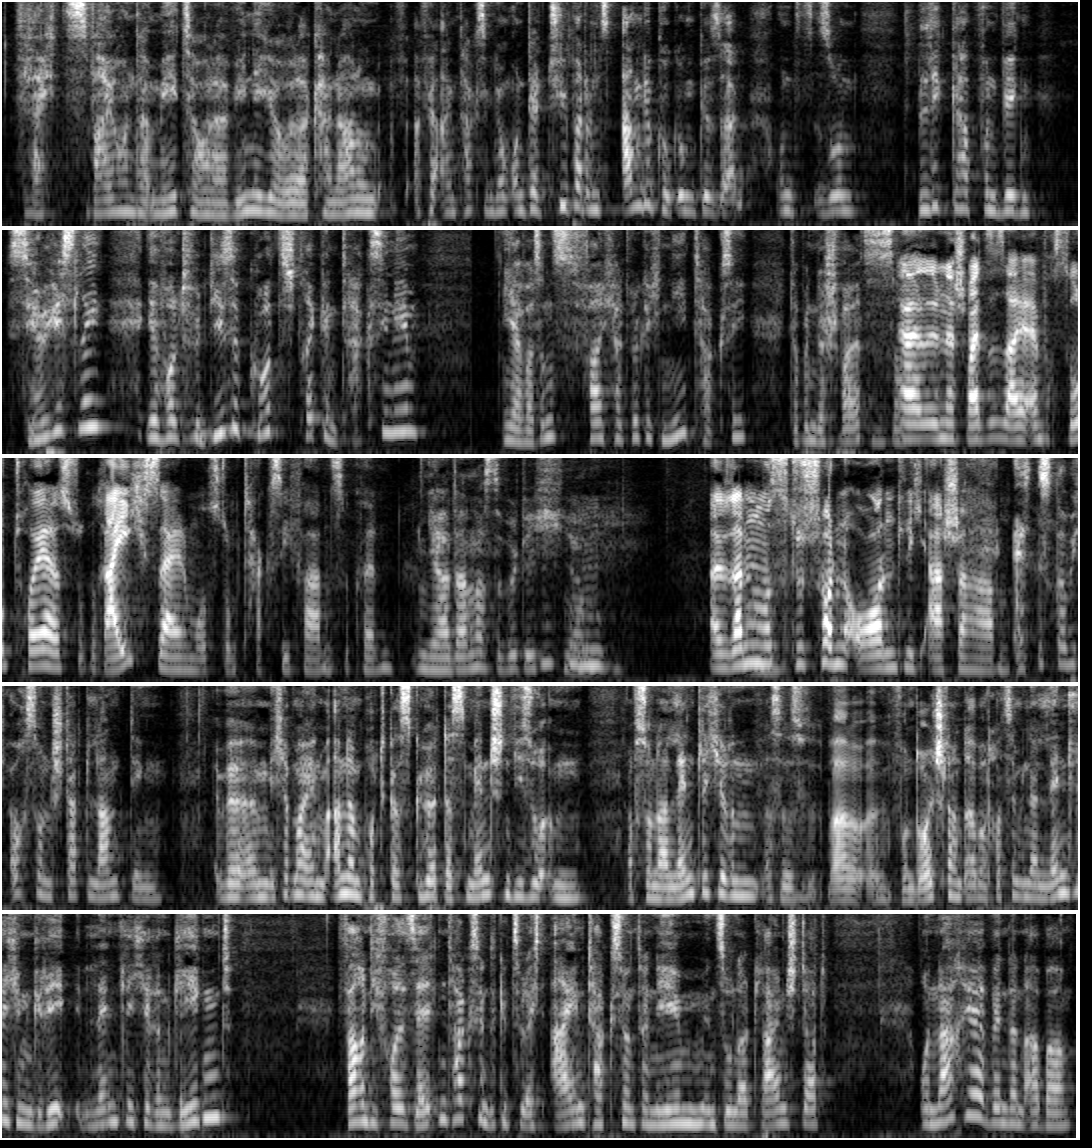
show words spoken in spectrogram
vielleicht 200 Meter oder weniger oder keine Ahnung für ein Taxi genommen. Und der Typ hat uns angeguckt und gesagt und so einen Blick gehabt von wegen, seriously? Ihr wollt für diese Kurzstrecke ein Taxi nehmen? Ja, weil sonst fahre ich halt wirklich nie Taxi. Ich glaube, in der Schweiz ist es auch. Also in der Schweiz ist es halt einfach so teuer, dass du reich sein musst, um Taxi fahren zu können. Ja, dann hast du wirklich. Ja. Also dann musst du schon ordentlich Asche haben. Es ist, glaube ich, auch so ein Stadt-Land-Ding. Ähm, Ich habe mal in einem anderen Podcast gehört, dass Menschen, die so ähm, auf so einer ländlicheren, also es war äh, von Deutschland, aber trotzdem in einer ländlichen, ländlicheren Gegend, fahren die voll selten Taxi. Und da gibt es vielleicht ein Taxiunternehmen in so einer kleinen Stadt. Und nachher, wenn dann aber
